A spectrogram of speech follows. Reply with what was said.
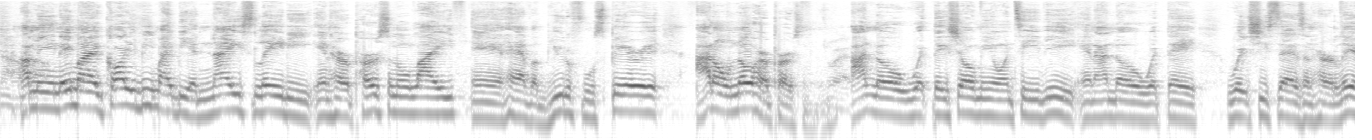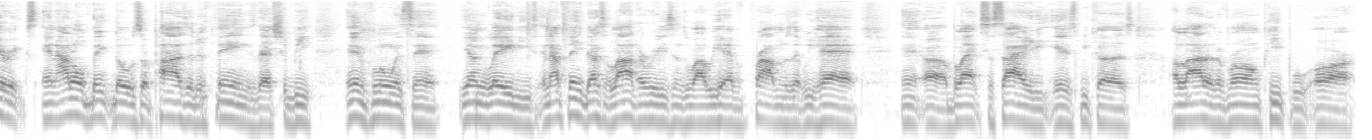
No. I mean, they might, Cardi B might be a nice lady in her personal life and have a beautiful spirit. I don't know her personally. Right. I know what they show me on TV and I know what they, what she says in her lyrics. And I don't think those are positive things that should be influencing young ladies. And I think that's a lot of reasons why we have problems that we have in uh, black society is because a lot of the wrong people are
